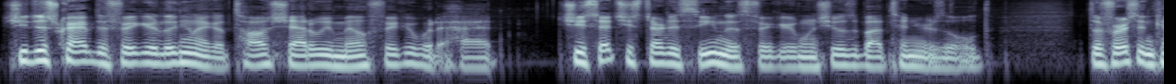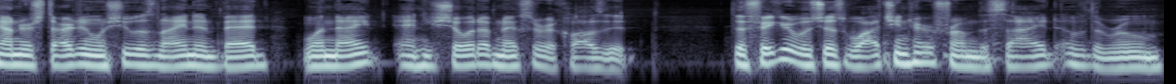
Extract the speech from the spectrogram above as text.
she described the figure looking like a tall, shadowy male figure with a hat. She said she started seeing this figure when she was about 10 years old. The first encounter started when she was lying in bed one night and he showed up next to her closet. The figure was just watching her from the side of the room.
